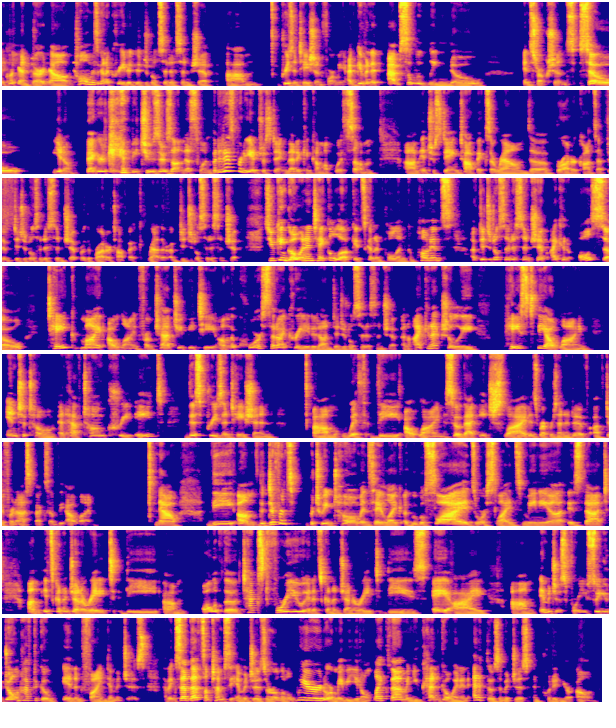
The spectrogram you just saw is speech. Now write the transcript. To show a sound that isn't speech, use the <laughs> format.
and click enter. Now, Tome is going to create a digital citizenship um, presentation for me. I've given it absolutely no instructions. So, you know, beggars <laughs> can't be choosers on this one, but it is pretty interesting that it can come up with some um, interesting topics around the broader concept of digital citizenship or the broader topic rather of digital citizenship. So you can go in and take a look. It's going to pull in components of digital citizenship. I could also take my outline from ChatGPT on the course that I created on digital citizenship, and I can actually paste the outline into Tome and have Tome create this presentation um, with the outline so that each slide is representative of different aspects of the outline. Now, the um, the difference between Tome and say like a Google Slides or SlidesMania is that um, it's going to generate the um, all of the text for you and it's going to generate these AI um, images for you. So you don't have to go in and find images. Having said that, sometimes the images are a little weird or maybe you don't like them and you can go in and edit those images and put in your own.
